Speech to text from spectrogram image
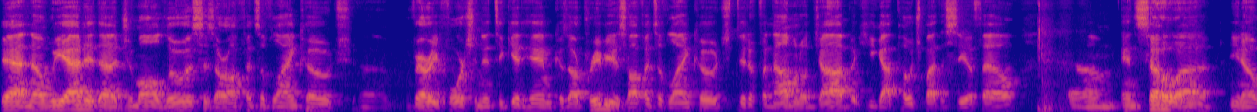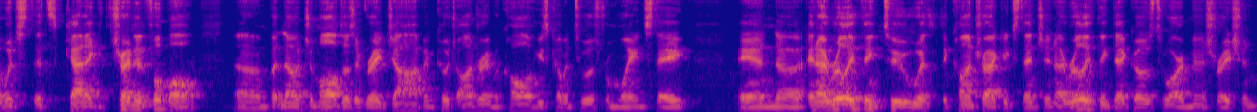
Yeah, no, we added uh, Jamal Lewis as our offensive line coach. Uh, very fortunate to get him because our previous offensive line coach did a phenomenal job, but he got poached by the CFL. Um, and so, uh, you know, which it's kind of trend in football. Um, but no, Jamal does a great job, and Coach Andre McCall, he's coming to us from Wayne State, and uh, and I really think too with the contract extension, I really think that goes to our administration.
